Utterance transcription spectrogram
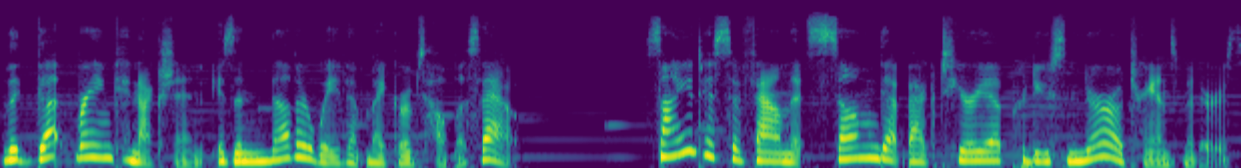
The gut brain connection is another way that microbes help us out. Scientists have found that some gut bacteria produce neurotransmitters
